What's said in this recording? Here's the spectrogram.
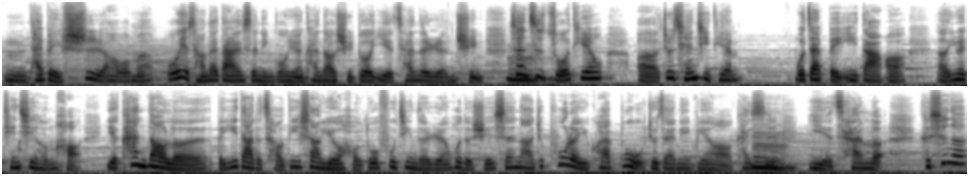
嗯台北市啊，我们我也常在大安森林公园看到许多野餐的人群，甚至昨天呃，就前几天。我在北艺大啊，呃，因为天气很好，也看到了北艺大的草地上也有好多附近的人或者学生啊，就铺了一块布，就在那边哦，开始野餐了。嗯。可是呢，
